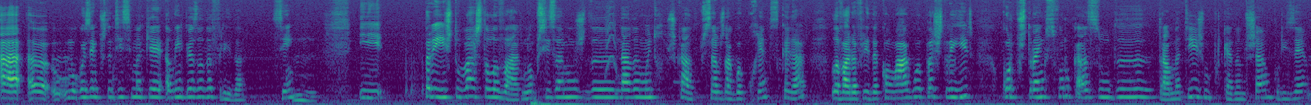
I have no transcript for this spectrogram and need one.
há, há uma coisa importantíssima que é a limpeza da ferida. Sim? Uhum. E para isto basta lavar, não precisamos de nada muito rebuscado. Precisamos de água corrente, se calhar, lavar a ferida com água para extrair corpo estranho, se for o caso de traumatismo, por queda no chão, por exemplo,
